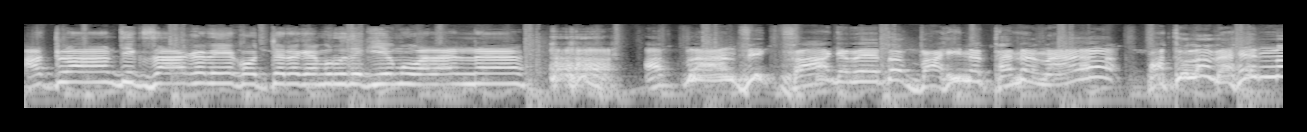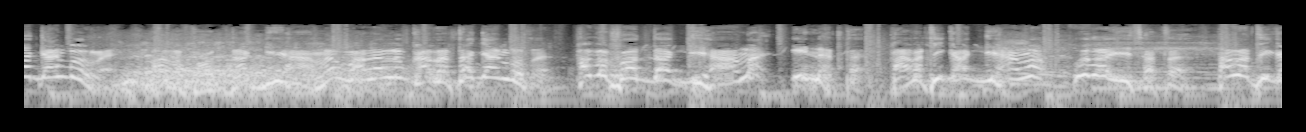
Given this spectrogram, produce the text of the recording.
අට්ලාන්තික් සාගරයේ කොච්චර ගැඹුරුද කියමු බලන්න. අත්ලාන්සික් සාගරයට බහින තැනම පතුල වැහෙන්න ගැඹුර. අද පොඩ්ඩක් ගියාම වලලු කරට ගැඹුර. අද පොඩ්ඩක් ගියාම ඉනත. තව ටිකක් ගියාම උදයිසත. තව ටිකක්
